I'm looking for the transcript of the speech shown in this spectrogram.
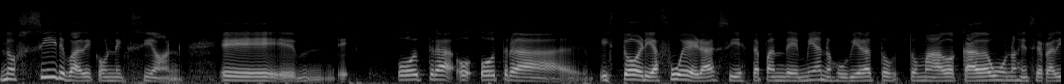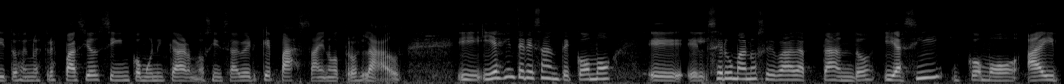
nos sirva de conexión. Eh, otra, otra historia fuera si esta pandemia nos hubiera tomado a cada uno encerraditos en nuestro espacio sin comunicarnos, sin saber qué pasa en otros lados. Y, es interesante cómo eh, el ser humano se va adaptando y así como hay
